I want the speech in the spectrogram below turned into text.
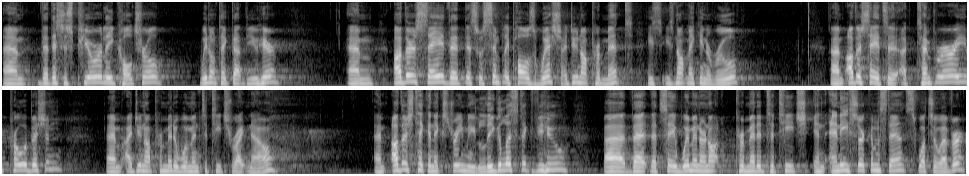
um, that this is purely cultural, we don't take that view here. Um, others say that this was simply Paul's wish. I do not permit. He's, he's not making a rule. Um, others say it's a, a temporary prohibition. Um, I do not permit a woman to teach right now. Um, others take an extremely legalistic view uh, that, that say women are not permitted to teach in any circumstance whatsoever.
